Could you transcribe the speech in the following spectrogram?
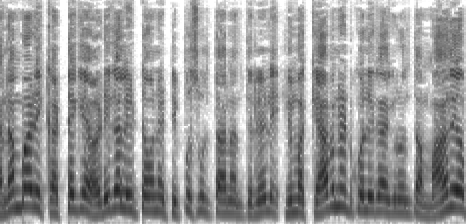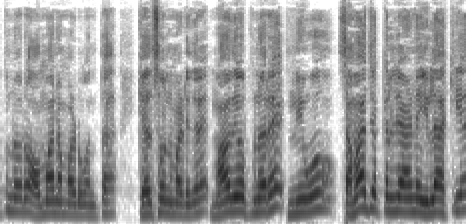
ಕನಂಬಾಡಿ ಕಟ್ಟೆಗೆ ಅಡಿಗಲ್ ಇಟ್ಟವನೇ ಟಿಪ್ಪು ಸುಲ್ತಾನ್ ಅಂತ ಹೇಳಿ ನಿಮ್ಮ ಕ್ಯಾಬಿನೆಟ್ ಕೊಲಿಗಾಗಿರುವಂತಹ ಮಹದೇವಪ್ಪನವರು ಅವಮಾನ ಮಾಡುವಂತ ಕೆಲಸವನ್ನು ಮಾಡಿದರೆ ಮಹದೇವಪ್ಪನವರೇ, ನೀವು ಸಮಾಜ ಕಲ್ಯಾಣ ಇಲಾಖೆಯ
